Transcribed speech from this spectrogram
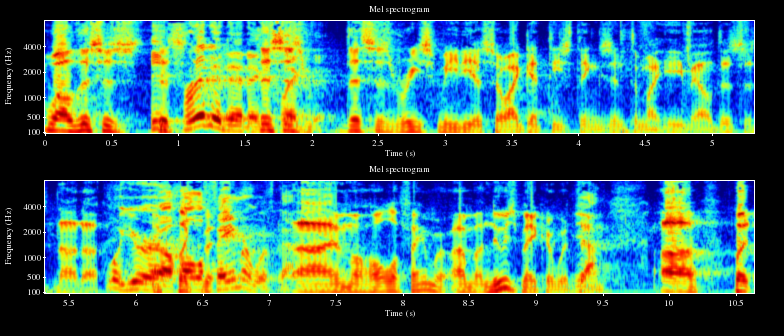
well, this is He this, printed it and this is it. this is RISMedia, so I get these things into my email. This is not a Well, you're a Hall of Famer with that. I'm a Hall of Famer. I'm a newsmaker with Yeah. them. Uh, but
